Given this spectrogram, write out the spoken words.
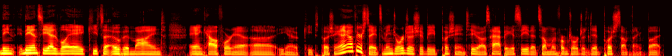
The, the NCAA keeps an open mind, and California, uh, you know, keeps pushing, and other states. I mean, Georgia should be pushing it too. I was happy to see that someone from Georgia did push something, but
